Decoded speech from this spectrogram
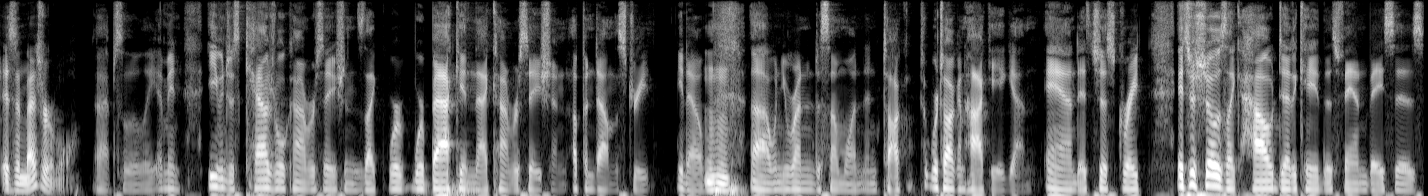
it's immeasurable. Absolutely. I mean, even just casual conversations, like we're we're back in that conversation up and down the street. You know, Mhm. uh, when you run into someone and talk, we're talking hockey again, and it's just great. It just shows like how dedicated this fan base is.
